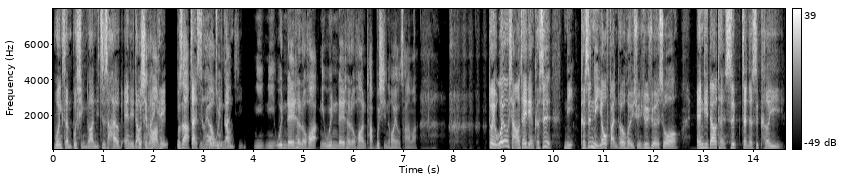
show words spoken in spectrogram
Winston 不行的话，你至少还有个 Andy Dalton 不行的话可以不是啊？暂时 hold 住战绩。你你 win later 的话，你 win later 的话，他不行的话有差吗？对，我有想到这一点，可是你，可是你又反推回去，就觉得说，Andy Dalton 是真的是可以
